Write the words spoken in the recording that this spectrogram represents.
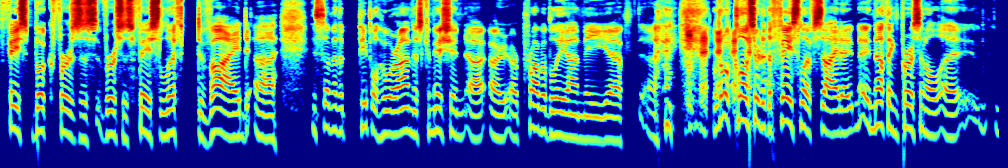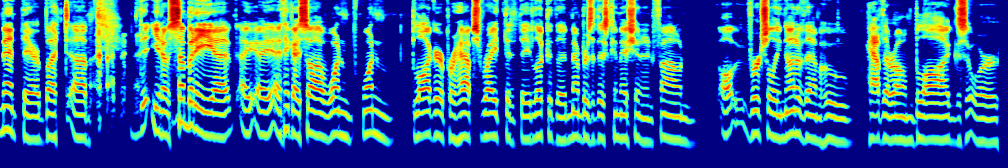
Facebook versus versus facelift divide, uh, some of the people who are on this commission uh, are, are, probably on the uh, uh, a little closer to the facelift side. nothing personal meant there, but the, you know somebody I, I think I saw one one blogger perhaps write that they looked at the members of this commission and found all, virtually none of them who have their own blogs or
